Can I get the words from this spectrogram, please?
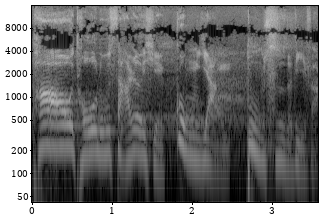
抛头颅洒热血供养布施的地方，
